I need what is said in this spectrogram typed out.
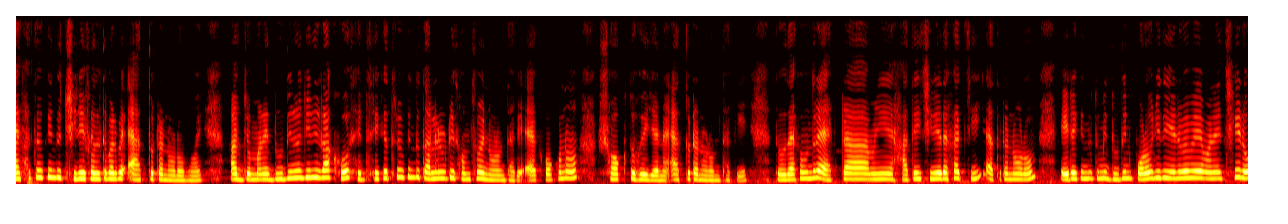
এক হাতেও কিন্তু ছিঁড়ে ফেলতে পারবে, এতটা নরম হয়। আর মানে দুদিনও যদি রাখো সেক্ষেত্রেও কিন্তু তালের রুটি সবসময় নরম থাকে। এক কখনো শক্ত হয়ে যায় না, এতটা নরম থাকে। তো দেখো বন্ধুরা, একটা আমি হাতেই ছিঁড়ে দেখাচ্ছি, এতটা নরম। এটা কিন্তু তুমি দুদিন পরেও যদি এভাবে মানে ছেড়ো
